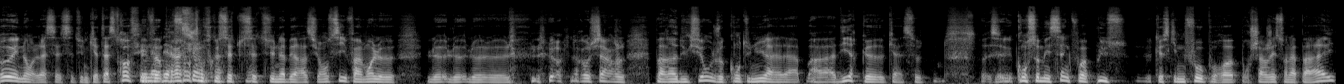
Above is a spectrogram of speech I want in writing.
Oui, non, là c'est une catastrophe. Une aberration. Je trouve que c'est une aberration aussi. Enfin, moi le le, le la recharge par induction, je continue à, dire que qu'à se, consommer cinq fois plus que ce qu'il me faut pour pour charger son appareil,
